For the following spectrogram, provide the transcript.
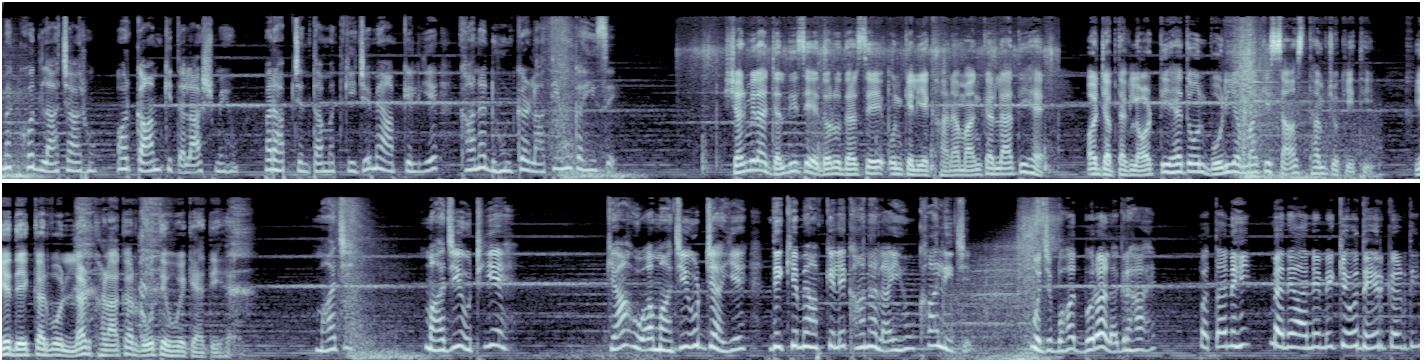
मैं खुद लाचार हूँ और काम की तलाश में हूँ। पर आप चिंता मत कीजिए मैं आपके लिए खाना ढूंढ कर लाती हूँ कहीं से। शर्मिला जल्दी से इधर उधर से उनके लिए खाना मांग कर लाती है और जब तक लौटती है तो उन बूढ़ी अम्मा की सांस थम चुकी थी। ये देखकर वो लड़ लड़खड़ाकर रोते हुए कहती है माँ जी माँ जी उठिए। क्या हुआ माँ जी उठ जाइए। देखिए मैं आपके लिए खाना लाई हूँ खा लीजिए। मुझे बहुत बुरा लग रहा है। पता नहीं मैंने आने में क्यों देर कर दी।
